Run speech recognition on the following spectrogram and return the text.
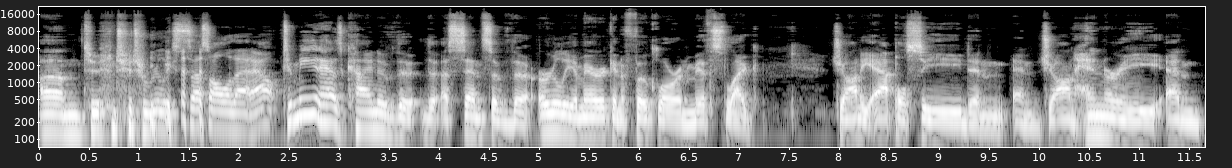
um, to, to, to really suss all of that out. To me, it has kind of the, the a sense of the early American folklore and myths like Johnny Appleseed and and John Henry and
